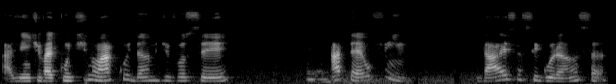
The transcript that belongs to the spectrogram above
a gente vai continuar cuidando de você até o fim. Dar essa segurança,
